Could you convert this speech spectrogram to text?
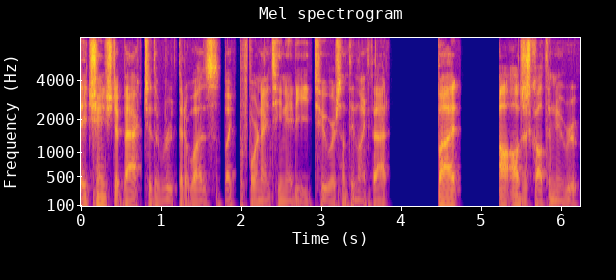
They changed it back to the route that it was like before 1982 or something like that. But I'll, I'll just call it the new route.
